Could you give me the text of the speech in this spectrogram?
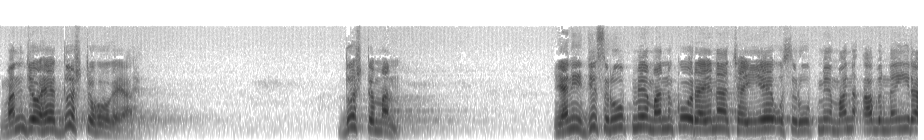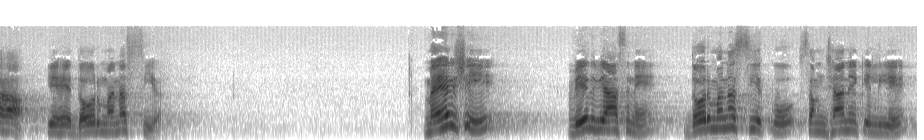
मन जो है, दुष्ट हो गया है। दुष्ट मन। यानी जिस रूप में मन को रहना चाहिए, उस रूप में मन अब नहीं रहा। यह है दौर्मनस्य। महर्षि वेद व्यास ने दौर्मनस्य को समझाने के लिए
